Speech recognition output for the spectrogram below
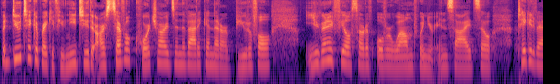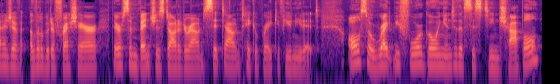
but do take a break if you need to. There are several courtyards in the Vatican that are beautiful. You're going to feel sort of overwhelmed when you're inside. So take advantage of a little bit of fresh air. There are some benches dotted around. Sit down, take a break if you need it. Also, right before going into the Sistine Chapel,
